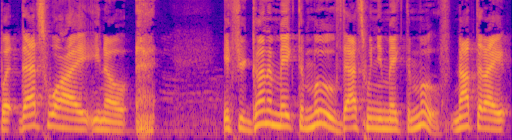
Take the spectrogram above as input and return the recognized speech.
but that's why, you know, if you're to make the move, that's when you make the move. Not that I,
